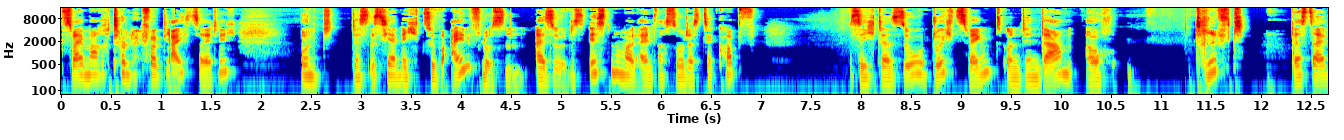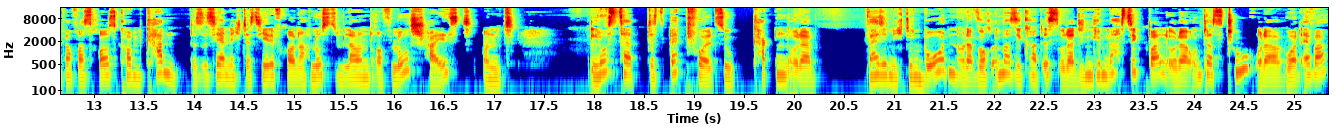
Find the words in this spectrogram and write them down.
zwei Marathonläufer gleichzeitig. Und das ist ja nicht zu beeinflussen. Also das ist nun mal einfach so, dass der Kopf sich da so durchzwängt und den Darm auch trifft, dass da einfach was rauskommen kann. Das ist ja nicht, dass jede Frau nach Lust und Laune drauf losscheißt und Lust hat, das Bett voll zu kacken oder weiß ich nicht, den Boden oder wo auch immer sie gerade ist oder den Gymnastikball oder unters Tuch oder whatever,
